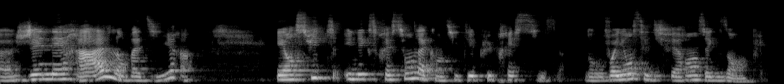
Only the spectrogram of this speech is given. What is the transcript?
euh, générale, on va dire, et ensuite une expression de la quantité plus précise. Donc, voyons ces différents exemples.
